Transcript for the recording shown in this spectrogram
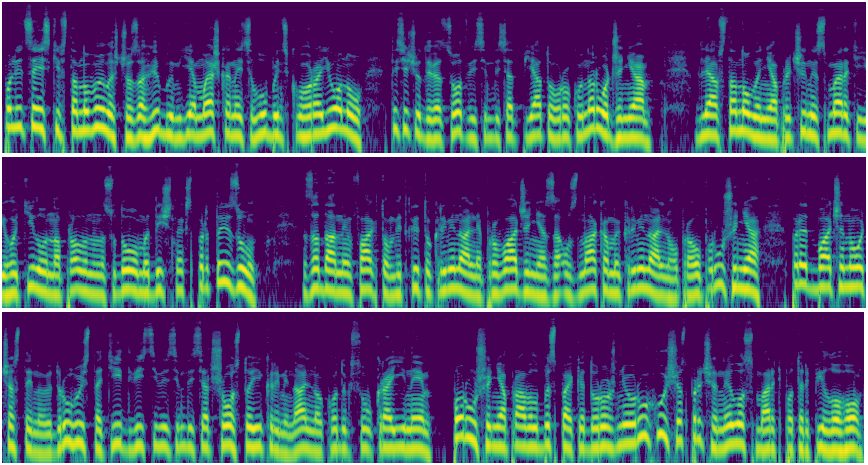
Поліцейські встановили, що загиблим є мешканець Лубенського району 1985 року народження. Для встановлення причини смерті його тіло направлено на судово медичну експертизу. За даним фактом відкрито кримінальне провадження за ознаками кримінального правопорушення, передбаченого частиною 2 статті 286 Кримінального кодексу України. Порушення правил безпеки дорожнього руху, що спричинило смерть потерпілого.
